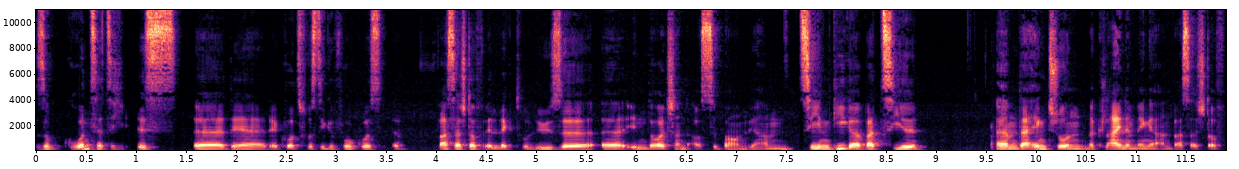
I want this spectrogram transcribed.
so grundsätzlich ist äh, der, der kurzfristige Fokus, äh, Wasserstoffelektrolyse äh, in Deutschland auszubauen. Wir haben 10 Gigawatt Ziel. Ähm, da hängt schon eine kleine Menge an Wasserstoff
